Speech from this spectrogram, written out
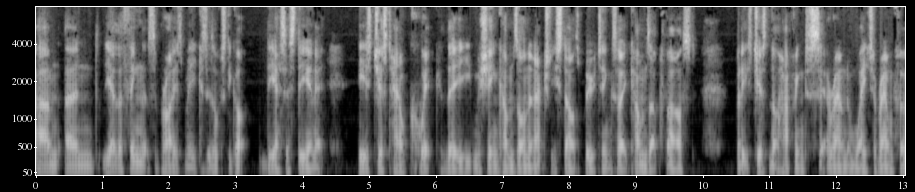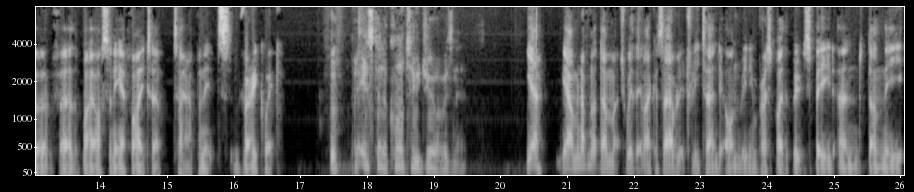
Um, and yeah, the thing that surprised me because it's obviously got the SSD in it is just how quick the machine comes on and actually starts booting. So it comes up fast, but it's just not having to sit around and wait around for for the BIOS and EFI to to happen. It's very quick. But it is still a Core 2 Duo, isn't it? Yeah, yeah. I mean, I've not done much with it. Like I say, I've literally turned it on, been impressed by the boot speed, and done the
